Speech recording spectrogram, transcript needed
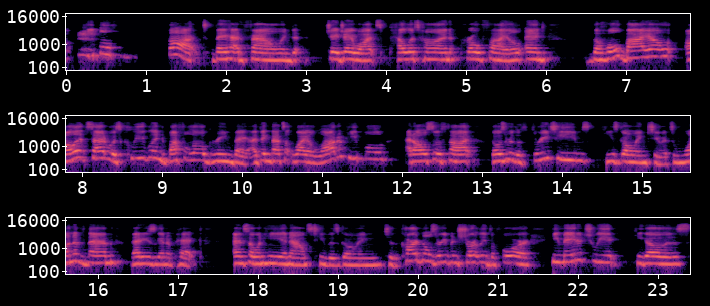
people thought they had found JJ Watt's Peloton profile. And the whole bio, all it said was Cleveland, Buffalo, Green Bay. I think that's why a lot of people had also thought those were the three teams he's going to. It's one of them that he's going to pick. And so when he announced he was going to the Cardinals, or even shortly before, he made a tweet. He goes,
